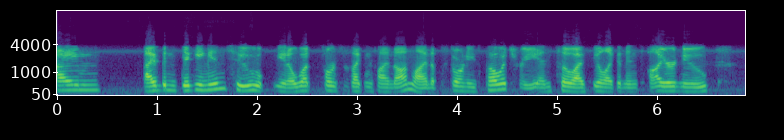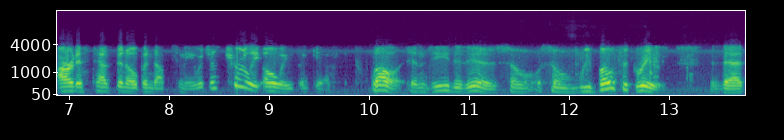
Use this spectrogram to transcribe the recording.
I'm I've been digging into you know what sources I can find online of Storni's poetry, and so I feel like an entire new artist has been opened up to me, which is truly always a gift. Well, indeed it is. So so we both agree that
